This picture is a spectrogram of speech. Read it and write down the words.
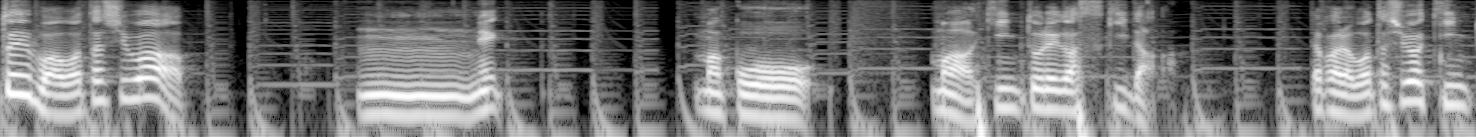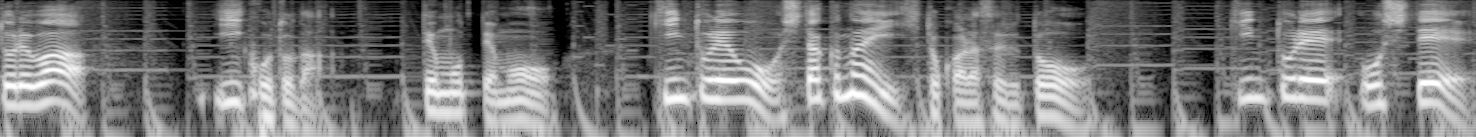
例えば私はうーんねまあこうまあ筋トレが好きだだから私は筋トレはいいことだって思っても筋トレをしたくない人からすると筋トレをして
